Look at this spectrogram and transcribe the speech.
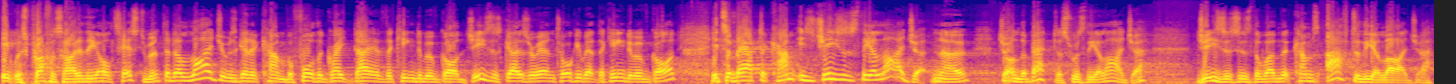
It was prophesied in the Old Testament that Elijah was going to come before the great day of the kingdom of God. Jesus goes around talking about the kingdom of God. It's about to come. Is Jesus the Elijah? No, John the Baptist was the Elijah. Jesus is the one that comes after the Elijah.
